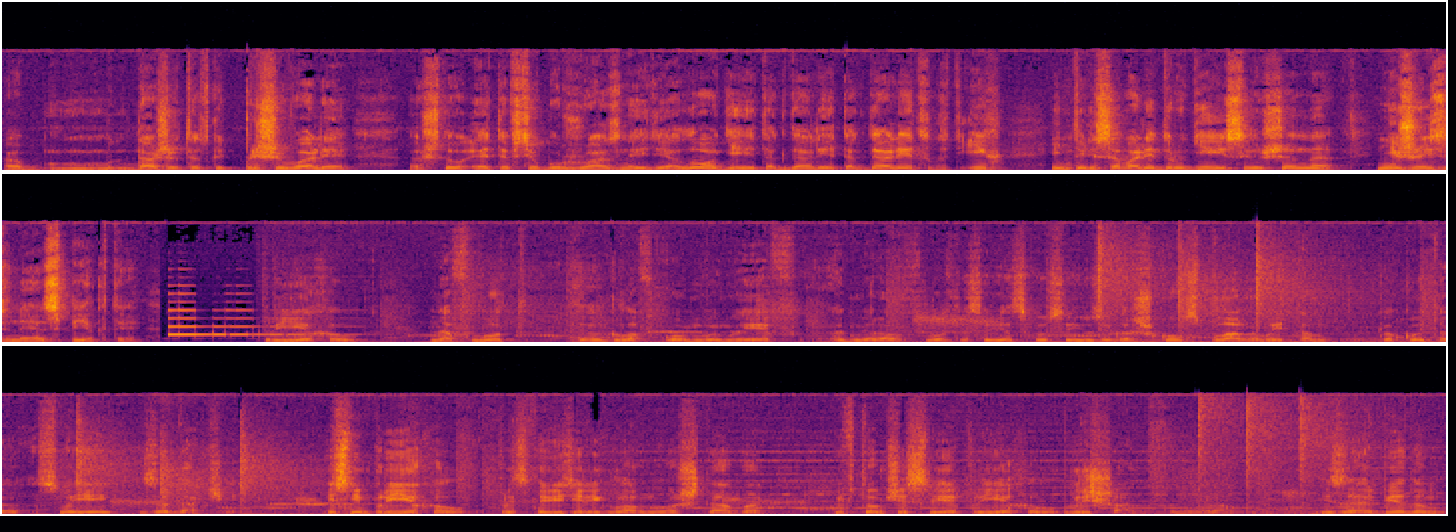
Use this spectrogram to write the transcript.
даже, так сказать, пришивали, что это все буржуазная идеология и так далее, и так далее. Их интересовали другие совершенно нежизненные аспекты. Приехал на флот Э, главком ВМФ, адмирал флота Советского Союза Горшков с плановой там какой-то своей задачей. И с ним приехал представитель главного штаба, и в том числе приехал Гришанов, адмирал. И за обедом,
